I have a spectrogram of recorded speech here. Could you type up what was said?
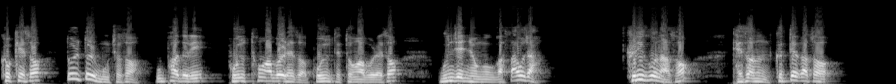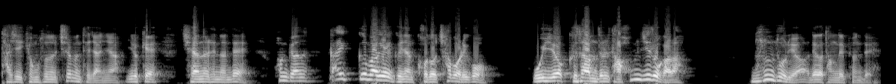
그렇게 해서 똘똘 뭉쳐서 우파들이 보수 통합을 해서 보수 대통합을 해서 문재인 정권과 싸우자. 그리고 나서 대선은 그때 가서 다시 경선을 치르면 되지 않냐 이렇게 제안을 했는데 황교안은 깔끔하게 그냥 걷어차버리고 오히려 그 사람들을 다 험지로 가라. 무슨 소리야 내가 당대표인데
